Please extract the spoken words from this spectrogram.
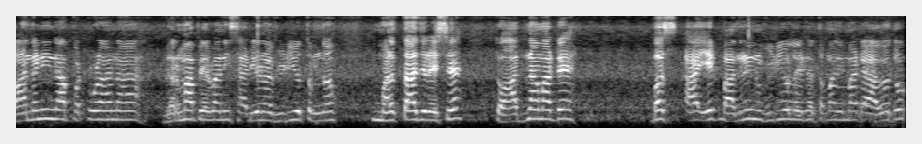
બાંધણીના, પટોળાના, ઘરમાં પહેરવાની સાડીઓના વીડિયો તમને મળતા જ રહેશે. તો આજના માટે બસ આ એક બાંધણીનો વીડિયો લઈને તમારી માટે આવ્યો હતો.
